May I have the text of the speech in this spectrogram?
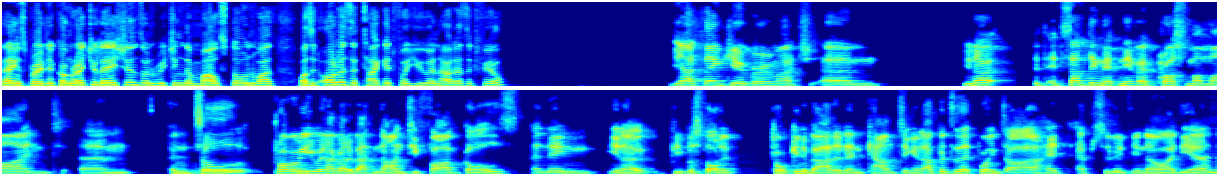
Thanks, Bradley. Congratulations on reaching the milestone. Was was it always a target for you, and how does it feel? Yeah, thank you very much. Um, you know, it, it's something that never crossed my mind um, until probably when I got about 95 goals, and then you know people started talking about it and counting, and up until that point, I had absolutely no idea.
